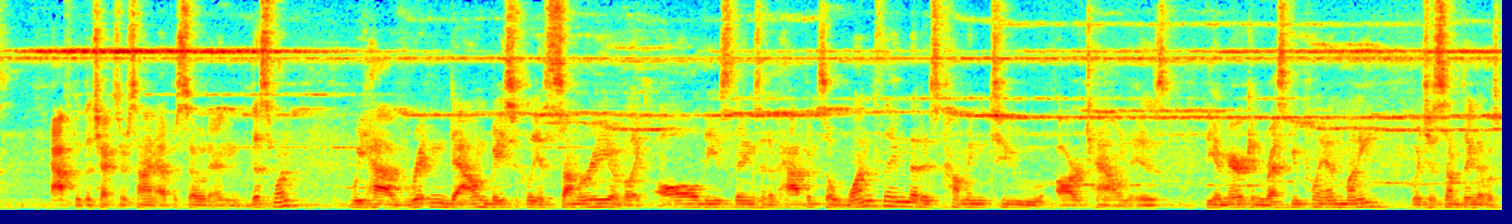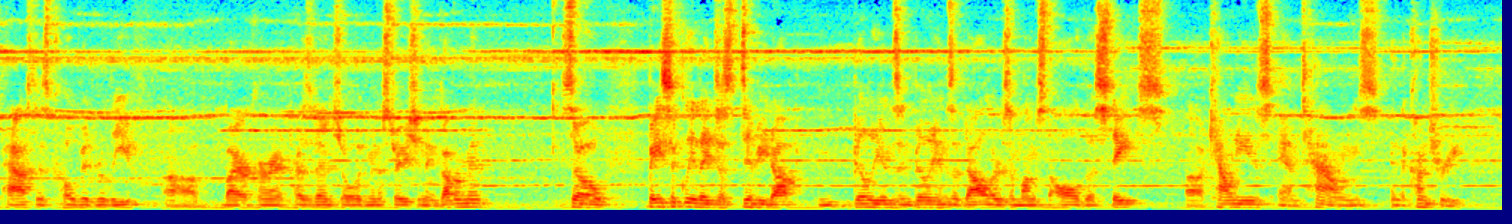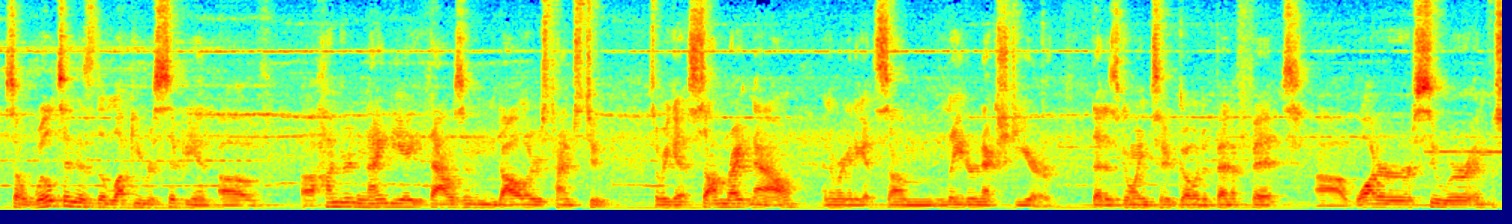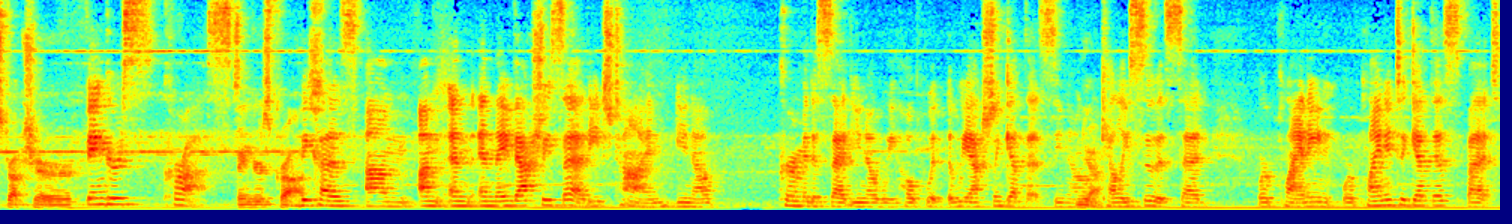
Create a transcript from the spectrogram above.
after the checks are signed episode and this one. we have written down basically a summary of like all these things that have happened. So one thing that is coming to our town is the American Rescue Plan money, which is something that was passed as COVID relief uh, by our current presidential administration and government. So basically, they just divvied up billions and billions of dollars amongst all the states, uh, counties, and towns in the country. So Wilton is the lucky recipient of $198,000 times two. So we get some right now, and then we're going to get some later next year that is going to go to benefit uh, water, sewer, infrastructure. Fingers crossed. Fingers crossed. Because um, um and and they've actually said each time, you know, Kermit has said, you know, we hope that we actually get this. You know, Yeah. Kelly Sue has said, we're planning we're planning to get this, but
